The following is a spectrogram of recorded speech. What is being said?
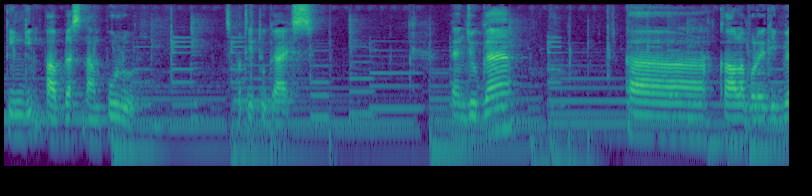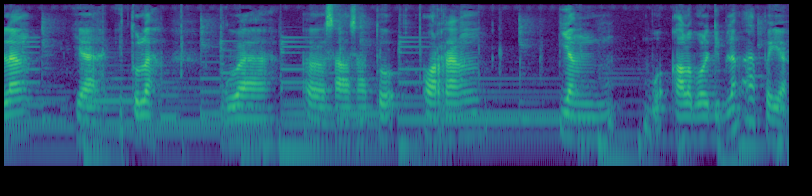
tinggi 1460 seperti itu guys dan juga uh, kalau boleh dibilang ya itulah gue uh, salah satu orang yang kalau boleh dibilang apa ya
